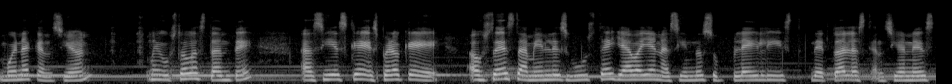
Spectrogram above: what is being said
buena canción, me gustó bastante, así es que espero que a ustedes también les guste, ya vayan haciendo su playlist de todas las canciones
